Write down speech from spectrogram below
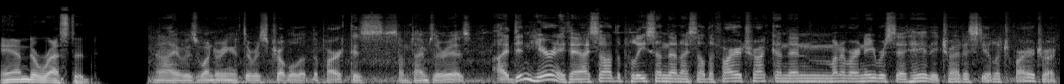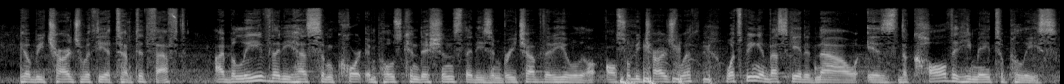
and arrested. And I was wondering if there was trouble at the park because sometimes there is. I didn't hear anything. I saw the police and then I saw the fire truck, and then one of our neighbors said, Hey, they tried to steal a fire truck. He'll be charged with the attempted theft. I believe that he has some court imposed conditions that he's in breach of that he will also be charged with. What's being investigated now is the call that he made to police.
